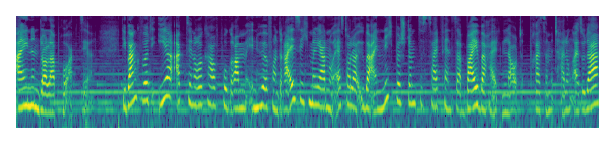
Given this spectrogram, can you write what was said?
einen Dollar pro Aktie. Die Bank wird ihr Aktienrückkaufprogramm in Höhe von 30 Milliarden US-Dollar über ein nicht bestimmtes Zeitfenster beibehalten, laut Pressemitteilung. Also da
